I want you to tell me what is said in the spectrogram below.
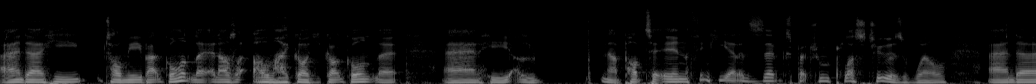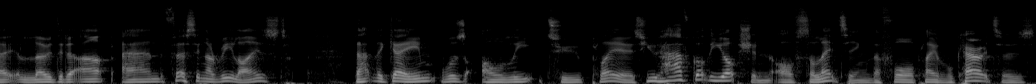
And uh, he told me about Gauntlet, and I was like, "Oh my god, you got Gauntlet!" And he now popped it in. I think he had a ZX Spectrum Plus two as well, and uh, loaded it up. And the first thing I realised that the game was only two players. You have got the option of selecting the four playable characters,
